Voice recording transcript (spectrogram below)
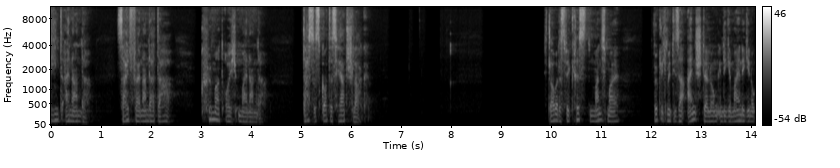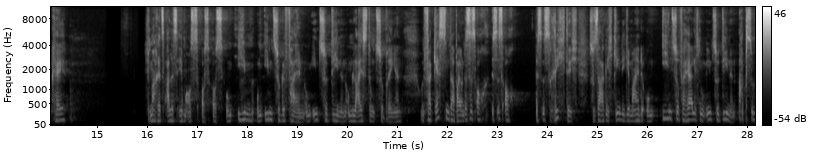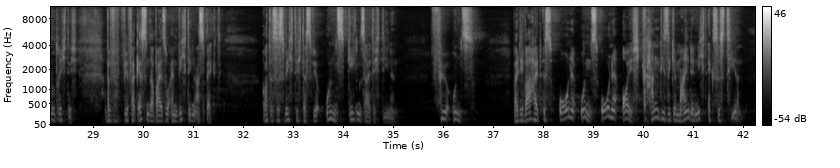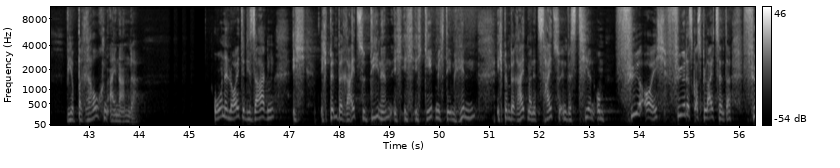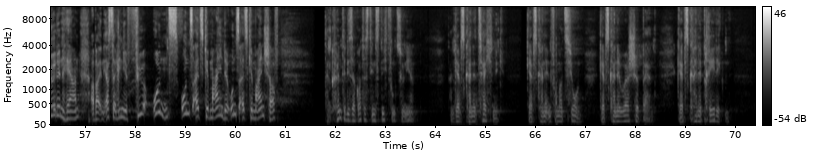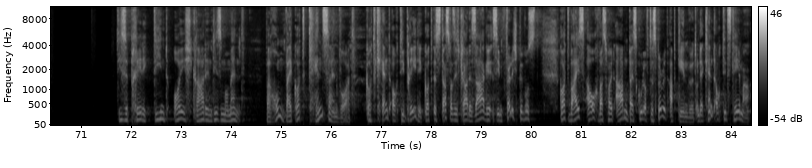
Dient einander. Seid füreinander da. Kümmert euch umeinander. Das ist Gottes Herzschlag. Ich glaube, dass wir Christen manchmal wirklich mit dieser Einstellung in die Gemeinde gehen, okay, ich mache jetzt alles eben aus, aus, aus, um ihm, um ihm zu gefallen, um ihm zu dienen, um Leistung zu bringen und vergessen dabei, und das ist auch, es ist auch, es ist richtig zu sagen, ich gehe in die Gemeinde, um ihn zu verherrlichen, um ihm zu dienen. Absolut richtig. Aber wir vergessen dabei so einen wichtigen Aspekt. Gott ist es wichtig, dass wir uns gegenseitig dienen. Für uns. Weil die Wahrheit ist, ohne uns, ohne euch kann diese Gemeinde nicht existieren. Wir brauchen einander. Ohne Leute, die sagen, ich, ich bin bereit zu dienen, ich, ich, ich gebe mich dem hin, ich bin bereit, meine Zeit zu investieren, um für euch, für das Gospel Life Center, für den Herrn, aber in erster Linie für uns, uns als Gemeinde, uns als Gemeinschaft, dann könnte dieser Gottesdienst nicht funktionieren. Dann gäbe es keine Technik, gäbe es keine Information, gäbe es keine Worship Band, gäbe es keine Predigten. Diese Predigt dient euch gerade in diesem Moment. Warum? Weil Gott kennt sein Wort. Gott kennt auch die Predigt. Gott ist das, was ich gerade sage, ist ihm völlig bewusst. Gott weiß auch, was heute Abend bei School of the Spirit abgehen wird. Und er kennt auch das Thema.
